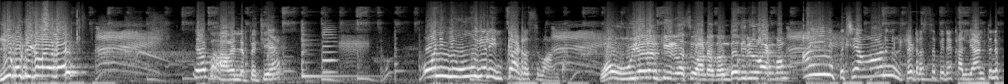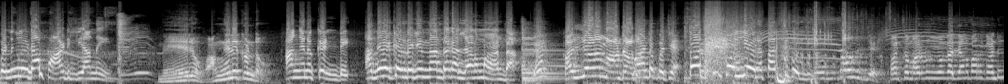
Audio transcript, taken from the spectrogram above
ഈ കുട്ടികളാണ്? ഞാൻ പാവല്ല ഇപ്പച്ചിയെ ഓന് ന്യൂഇയർ എനിക്ക് ആ ഡ്രസ് വേണ്ട. ഓ ഊരാൻ എനിക്ക് ഡ്രസ് വേണ്ട. എന്താ തിരിഞ്ഞു കുഴപ്പം അതിന് പക്ഷെ ആണുങ്ങളിട്ട ഡ്രസ് പിന്നെ കല്യാണത്തിന് പെണ്ണുങ്ങൾ ഇടാൻ പാടില്ലാന്നേ. നേരോ? അങ്ങനെയൊക്കെ ഉണ്ടോ? അങ്ങനൊക്കെ ഉണ്ട്. അങ്ങനെയൊക്കെ ഉണ്ടെങ്കിൽ ഇന്ന് എന്റെ കല്യാണം വേണ്ട. ഏ, കല്യാണം വേണ്ട വേണ്ട ഇപ്പച്ചിയെ തട്ടി കൊല്ലിയോനെ തട്ടി കൊല്ലി മനുഷ്യന്മാരോട് മുഴുവൻ കല്യാണം പറഞ്ഞാണ്ട്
